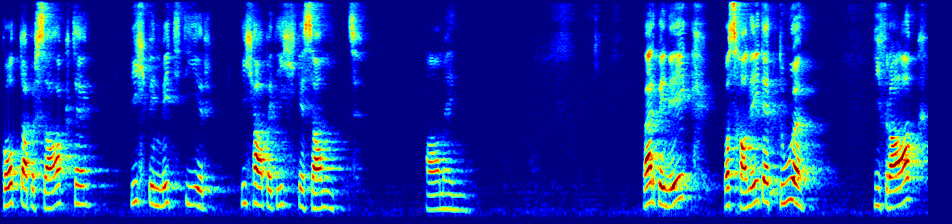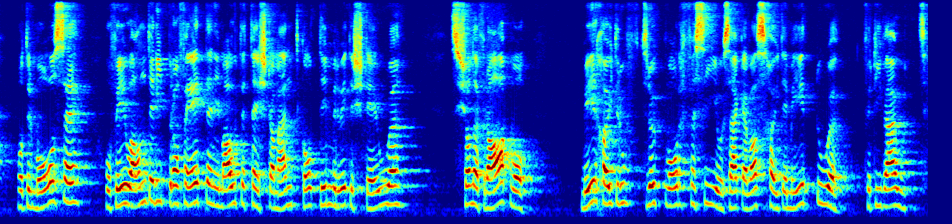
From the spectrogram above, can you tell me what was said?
Gott aber sagte, ich bin mit dir, ich habe dich gesandt. Amen. Wer bin ich? Was kann ich denn tun? Die Frage, die Mose und viele andere Propheten im Alten Testament Gott immer wieder stellen, ist schon eine Frage, wo wir darauf zurückgeworfen sein und sagen, was können wir tun für die Welt,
